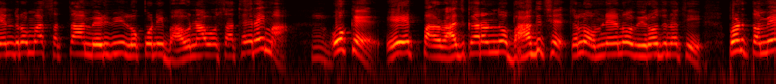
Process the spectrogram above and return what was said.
કેન્દ્રોમાં સત્તા મેળવી લોકોની ભાવનાઓ સાથે રહીમાં ઓકે એ એક રાજકારણનો ભાગ છે. ચલો અમને એનો વિરોધ નથી. પણ તમે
